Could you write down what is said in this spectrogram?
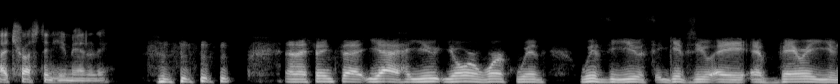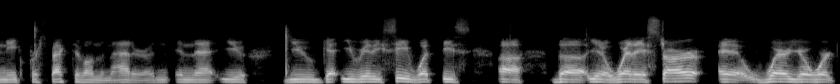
I trust in humanity. and I think that yeah, you your work with with the youth it gives you a, a very unique perspective on the matter, and in, in that you you get you really see what these uh, the you know where they start, uh, where your work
